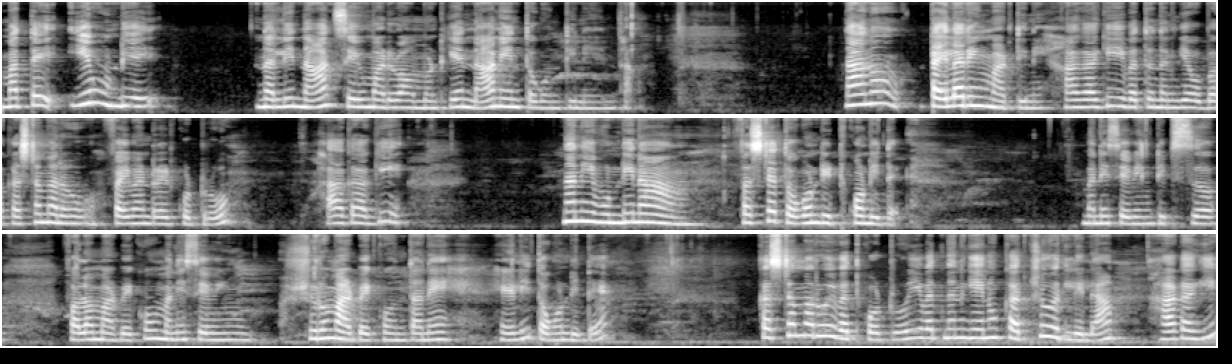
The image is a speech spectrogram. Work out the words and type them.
ಮತ್ತು ಈ ಉಂಡೆನಲ್ಲಿ ನಾನು ಸೇವ್ ಮಾಡಿರೋ ಅಮೌಂಟ್ಗೆ ನಾನೇನು ತೊಗೊತೀನಿ ಅಂತ. ನಾನು ಟೈಲರಿಂಗ್ ಮಾಡ್ತೀನಿ. ಹಾಗಾಗಿ ಇವತ್ತು ನನಗೆ ಒಬ್ಬ ಕಸ್ಟಮರು ಫೈವ್ ಹಂಡ್ರೆಡ್ ಕೊಟ್ಟರು ಹಾಗಾಗಿ ನಾನು ಈ ಉಂಡಿನ ಫಸ್ಟೇ ತೊಗೊಂಡು ಇಟ್ಕೊಂಡಿದ್ದೆ ಮನಿ ಸೇವಿಂಗ್ ಟಿಪ್ಸ್ ಫಾಲೋ ಮಾಡಬೇಕು ಮನಿ ಸೇವಿಂಗ್ ಶುರು ಮಾಡಬೇಕು ಅಂತಲೇ ಹೇಳಿ ತೊಗೊಂಡಿದ್ದೆ. ಕಸ್ಟಮರು ಇವತ್ತು ಕೊಟ್ಟರು ಇವತ್ತು ನನಗೇನು ಖರ್ಚು ಇರಲಿಲ್ಲ. ಹಾಗಾಗಿ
